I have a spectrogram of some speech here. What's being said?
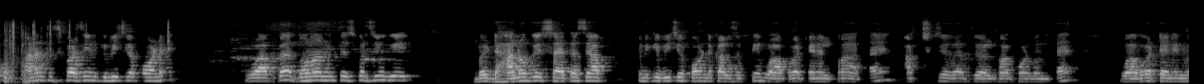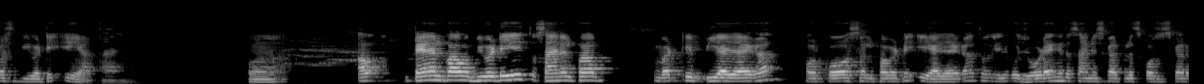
अनंत स्पर्शी इनके बीच का कोण है? वो आपका दोनों अनंत स्पर्शियों के, भाई ढालों की सहायता से आप इनके बीच का कोण निकाल सकते हैं? वो आपका टेन अल्फ़ा आता है। अक्ष के साथ जो अल्फ़ा कोण बनता है? वो आपका टेन इनवर्स बी बटे ए आता है। अब टेन अल्फ़ा बी बटे ए तो साइन अल्फ़ा बटे बी आ जाएगा और कॉस अल्फ़ा बटे ए आ जाएगा। तो इनको जोड़ेंगे तो sine square plus cos square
